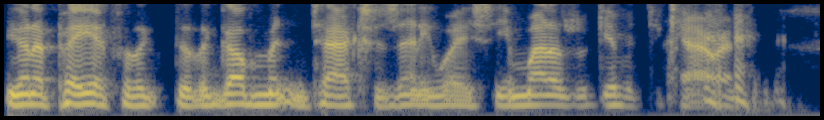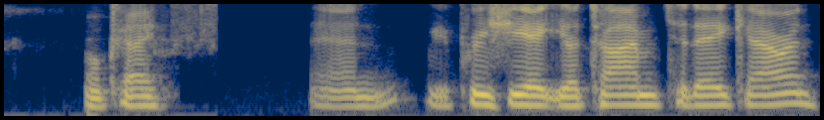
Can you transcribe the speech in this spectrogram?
you're going to pay it for the to the government in taxes anyway. So you might as well give it to Karen. okay. And we appreciate your time today, Karen.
